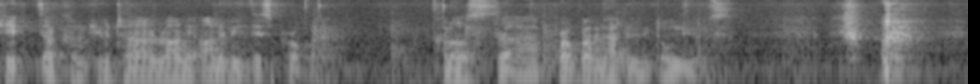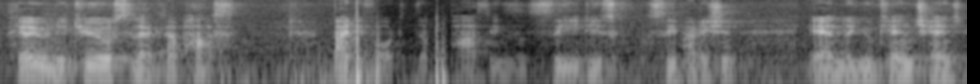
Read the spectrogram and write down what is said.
keep the computer running only with this program. Close the program that you don't use. Here you need to select a path. By default, the path is C disk C partition, and you can change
